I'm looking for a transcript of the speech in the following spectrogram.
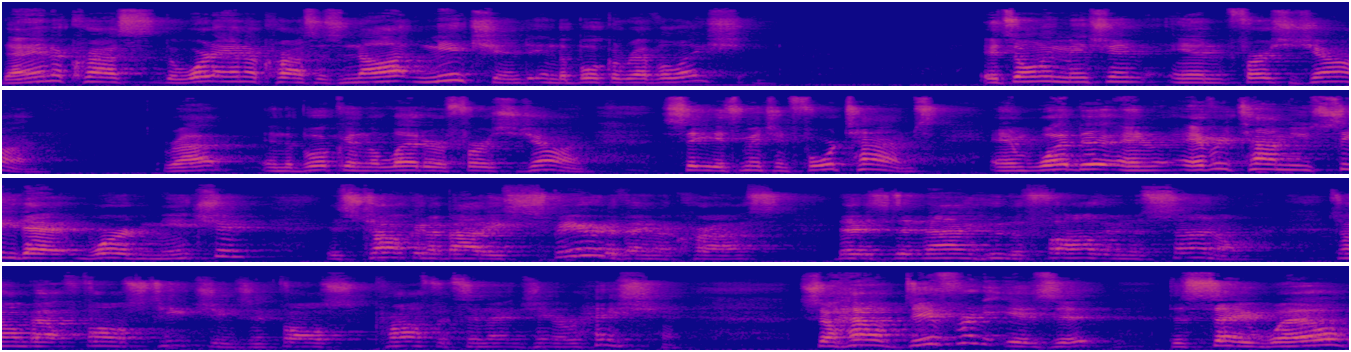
The Antichrist, the word Antichrist is not mentioned in the book of Revelation. It's only mentioned in First John, right? In the book and the letter of First John. See, it's mentioned four times. And what do, and every time you see that word mentioned, it's talking about a spirit of Antichrist that is denying who the Father and the Son are. It's Talking about false teachings and false prophets in that generation. So, how different is it to say, well,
